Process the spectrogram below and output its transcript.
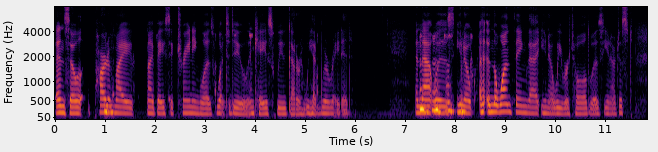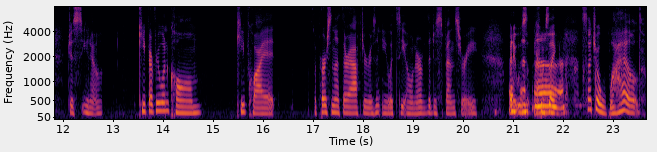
and so part of mm-hmm. my my basic training was what to do in case we got our, we had we're rated and that was you know and the one thing that you know we were told was you know just just you know keep everyone calm keep quiet. The person that they're after isn't you, it's the owner of the dispensary. But it was it was like such a wild,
